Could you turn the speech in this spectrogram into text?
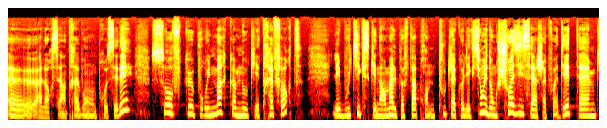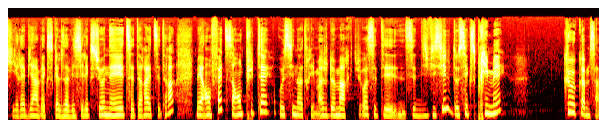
euh, alors c'est un très bon procédé, sauf que pour une marque comme nous qui est très forte, les boutiques, ce qui est normal, peuvent pas prendre toute la collection et donc choisissaient à chaque fois des thèmes qui iraient bien avec ce qu'elles avaient sélectionné, etc., etc. Mais en fait, ça amputait aussi notre image de marque. Tu vois, c'était c'est difficile de s'exprimer que comme ça.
